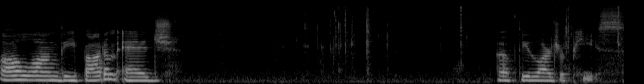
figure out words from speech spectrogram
all along the bottom edge of the larger piece.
